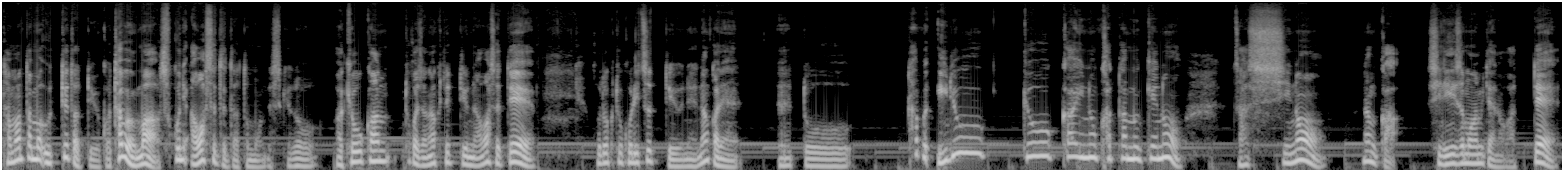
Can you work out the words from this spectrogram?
たまたま売ってたっていうか、多分まあそこに合わせてたと思うんですけど、あ共感とかじゃなくてっていうのに合わせて、孤独と孤立っていうね、なんかね、えっ、と、多分医療業界の方向けの雑誌のなんかシリーズものみたいなのがあって、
